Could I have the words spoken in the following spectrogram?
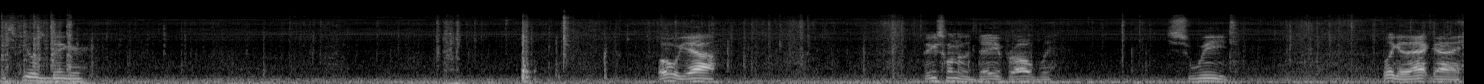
This feels bigger. Oh yeah. Biggest one of the day probably. Sweet. Look at that guy.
